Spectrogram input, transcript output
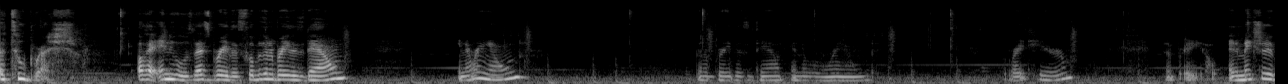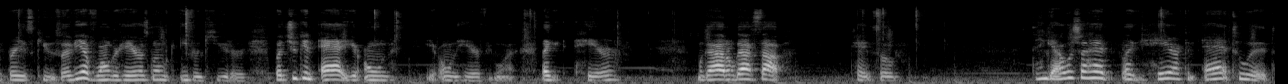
a toothbrush. Okay, anywho, let's braid this. So we're gonna braid this down and around. I'm gonna braid this down and around right here. And braid and make sure the braid is cute. So if you have longer hair it's gonna look even cuter. But you can add your own your own hair if you want. Like hair. My god oh god stop. Okay so dang it i wish i had like hair i can add to it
